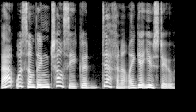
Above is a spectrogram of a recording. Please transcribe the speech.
that was something Chelsea could definitely get used to.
